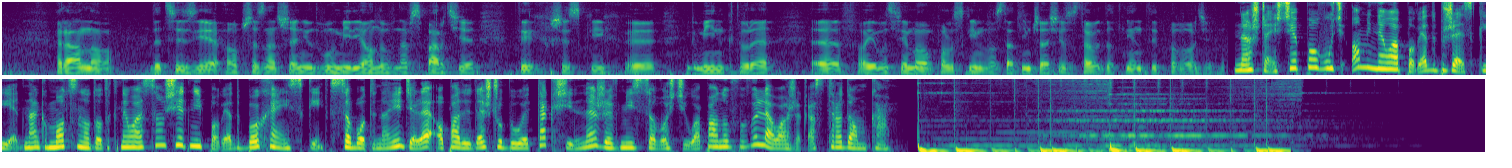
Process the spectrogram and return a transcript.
rano decyzję o przeznaczeniu 2 milionów na wsparcie tych wszystkich e, gmin, które w województwie małopolskim w ostatnim czasie zostały dotknięte powodziem. Na szczęście powódź ominęła powiat brzeski, jednak mocno dotknęła sąsiedni powiat bocheński. Z soboty na niedzielę opady deszczu były tak silne, że w miejscowości Łapanów wylała rzeka Stradomka.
